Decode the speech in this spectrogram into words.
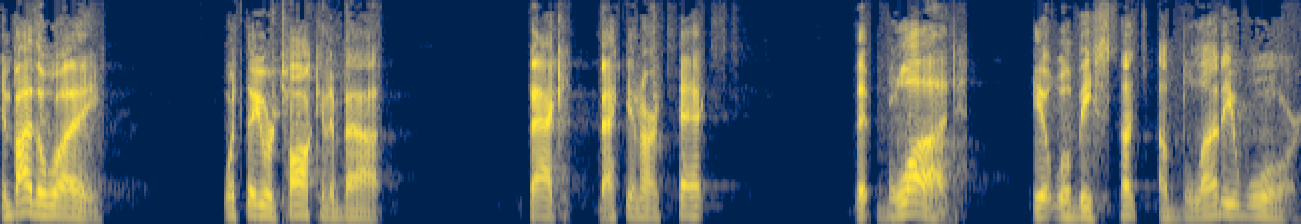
And by the way, what they were talking about back, back in our text, that blood, it will be such a bloody war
